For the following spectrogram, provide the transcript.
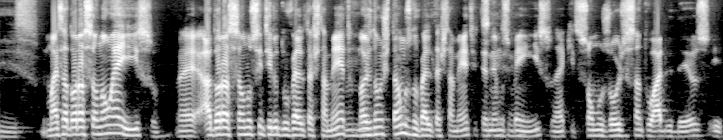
Isso. Mas adoração não é isso. É, adoração no sentido do Velho Testamento, uhum. nós não estamos no Velho Testamento, entendemos sim, sim. bem isso, né? Que somos hoje o santuário de Deus e,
